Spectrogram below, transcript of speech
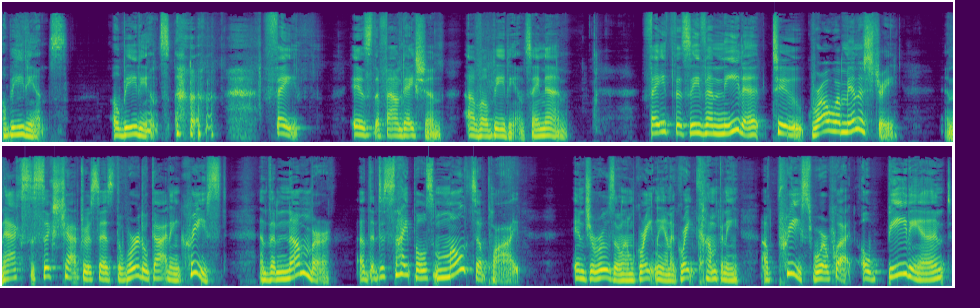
obedience. Obedience. Faith is the foundation of obedience. Amen. Faith is even needed to grow a ministry. In Acts, the sixth chapter, it says, the word of God increased and the number of the disciples multiplied in Jerusalem greatly and a great company of priests were what? Obedient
